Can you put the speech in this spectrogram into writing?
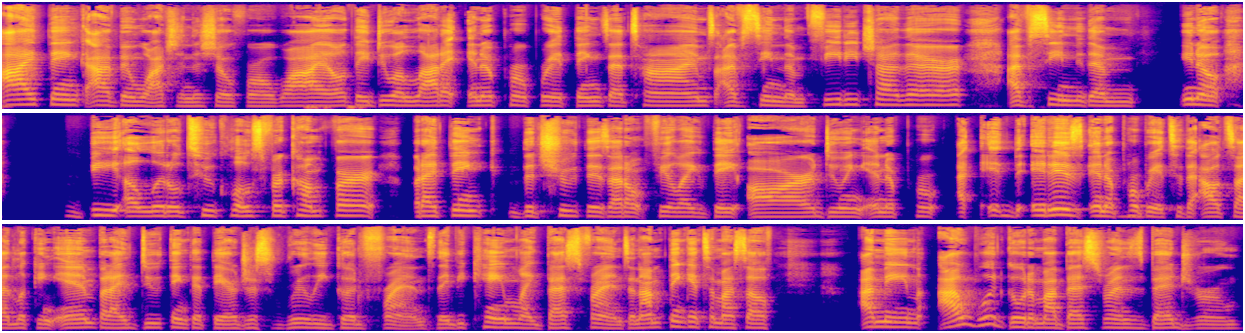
I think I've been watching the show for a while. They do a lot of inappropriate things at times. I've seen them feed each other. I've seen them, you know, be a little too close for comfort. But I think the truth is, I don't feel like they are doing inappropriate. It, it is mm-hmm. inappropriate to the outside looking in, but I do think that they're just really good friends. They became like best friends. And I'm thinking to myself, I mean, I would go to my best friend's bedroom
